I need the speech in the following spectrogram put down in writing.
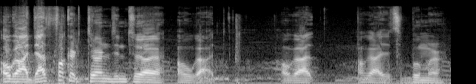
Oh god, that fucker turned into a... Oh god. Oh god. Oh god, it's a boomer.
